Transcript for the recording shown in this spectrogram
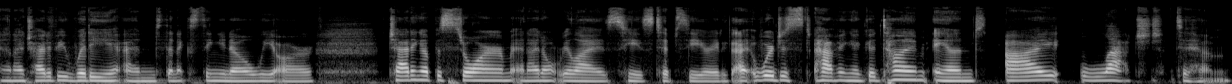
And I try to be witty. And the next thing you know, we are chatting up a storm. And I don't realize he's tipsy or anything. I, we're just having a good time. And I latched to him.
